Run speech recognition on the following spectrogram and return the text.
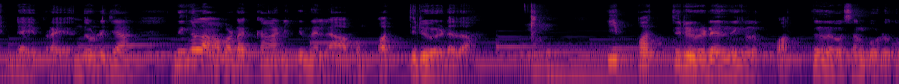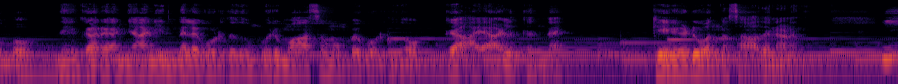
എന്റെ അഭിപ്രായം. എന്തുകൊണ്ട് വെച്ചാൽ നിങ്ങൾ അവിടെ കാണിക്കുന്ന ലാഭം പത്ത് രൂപയുടേതാണ്. ഈ പത്ത് രൂപയുടെ നിങ്ങൾ പത്ത് ദിവസം കൊടുക്കുമ്പോൾ നിങ്ങൾക്കറിയാം ഞാൻ ഇന്നലെ കൊടുത്തതും ഒരു മാസം മുമ്പേ കൊടുത്തതും ഒക്കെ അയാൾ തന്നെ കേടുവന്ന സാധനമാണെന്ന് ഈ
